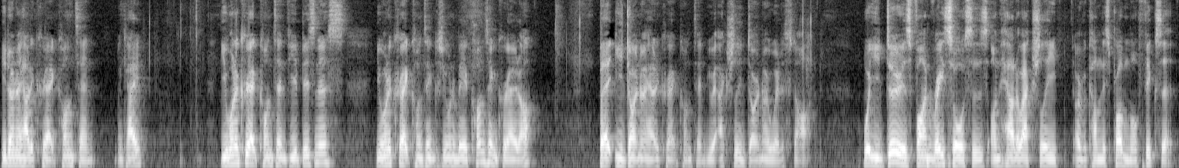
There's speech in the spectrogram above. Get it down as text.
you don't know how to create content okay? You want to create content for your business you want to create content because you want to be a content creator but you don't know how to create content. You actually don't know where to start what you do is find resources on how to actually overcome this problem or fix it.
